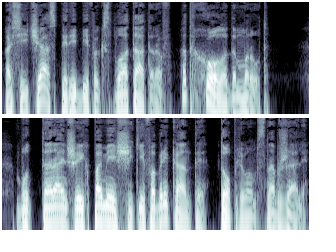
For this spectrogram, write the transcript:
а сейчас, перебив эксплуататоров, от холода мрут. Будто раньше их помещики и фабриканты топливом снабжали.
